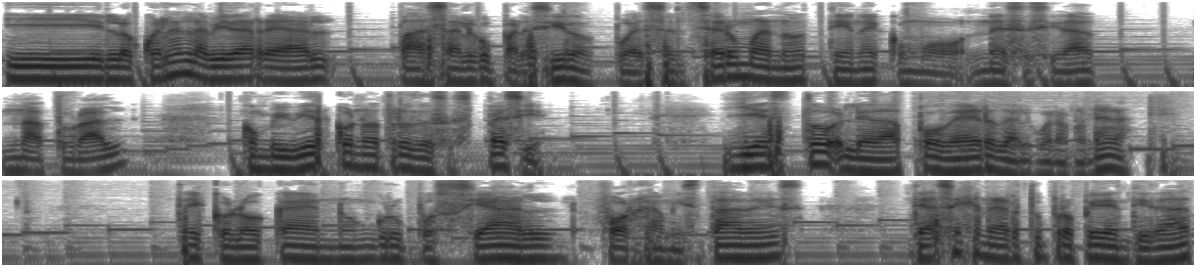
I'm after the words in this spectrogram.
y lo cual en la vida real pasa algo parecido, pues el ser humano tiene como necesidad natural convivir con otros de su especie y esto le da poder de alguna manera. Te coloca en un grupo social, forja amistades, te hace generar tu propia identidad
